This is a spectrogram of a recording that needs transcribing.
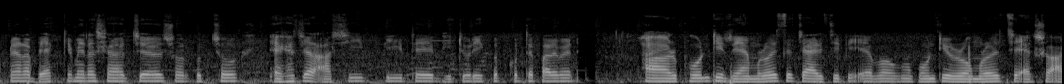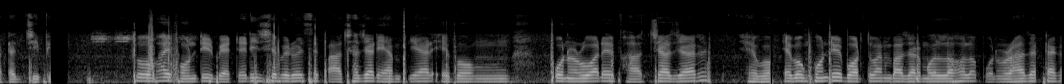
আপনারা ব্যাক ক্যামেরার সাহায্যে সর্বোচ্চ এক হাজার আশি পিতে ভিডিও রেকর্ড করতে পারবেন। আর ফোনটির র্যাম রয়েছে চার জিবি এবং ফোনটির রোম রয়েছে একশো আঠাশ জিবি তো ভাই ফোনটির ব্যাটারি হিসেবে রয়েছে পাঁচ হাজার অ্যাম্পিয়ার এবং পনেরো ওয়ারে পাঁচ চার্জার এবং এবং ফোনটির বর্তমান বাজার মূল্য হলো পনেরো হাজার টাকা।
